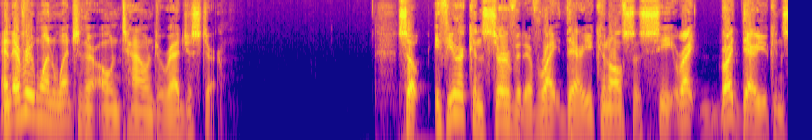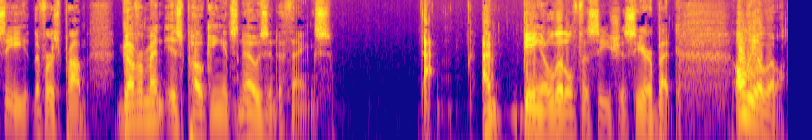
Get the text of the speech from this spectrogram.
and everyone went to their own town to register. So if you're a conservative right there, you can also see right right there you can see the first problem. Government is poking its nose into things. I'm being a little facetious here, but only a little.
